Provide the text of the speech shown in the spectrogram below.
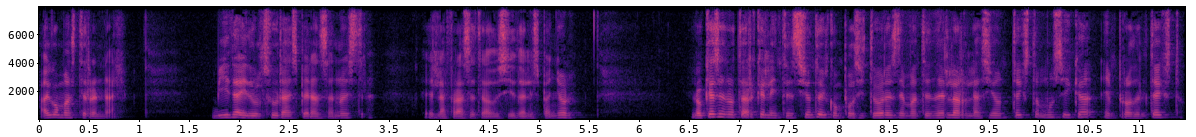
algo más terrenal. Vida y dulzura, esperanza nuestra, es la frase traducida al español. Lo que hace notar que la intención del compositor es de mantener la relación texto-música en pro del texto,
